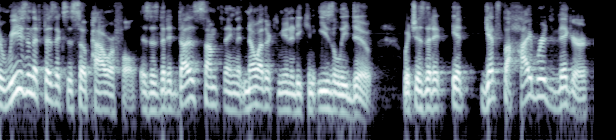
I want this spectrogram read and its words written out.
The reason that physics is so powerful is, is that it does something that no other community can easily do, which is that it, it gets the hybrid vigor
